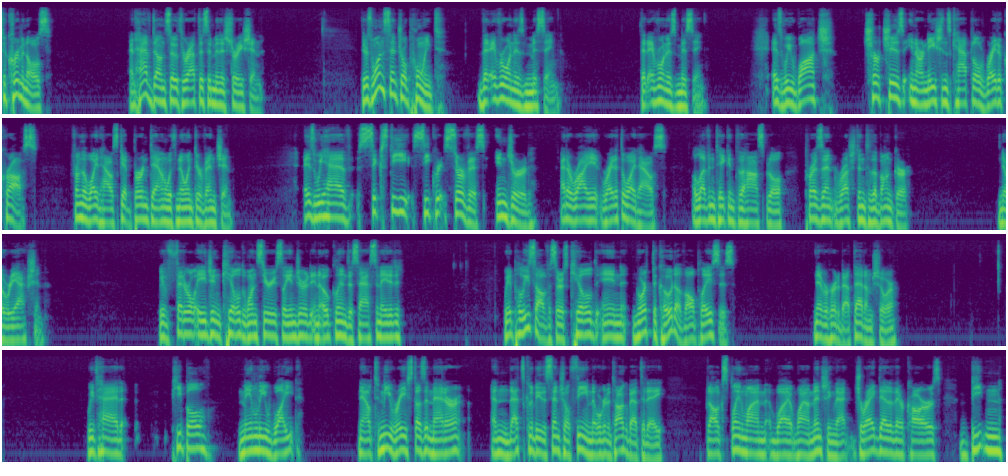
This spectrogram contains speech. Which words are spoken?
to criminals and have done so throughout this administration. There's one central point that everyone is missing. That everyone is missing. As we watch churches in our nation's capital right across from the White House get burned down with no intervention. As we have 60 Secret Service injured at a riot right at the White House, 11 taken to the hospital, President rushed into the bunker. No reaction. We have a federal agent killed, one seriously injured in Oakland, assassinated. We had police officers killed in North Dakota, of all places. Never heard about that, I'm sure. We've had people, mainly white. Now, to me, race doesn't matter, and that's going to be the central theme that we're going to talk about today. But I'll explain why I'm why why I'm mentioning that. Dragged out of their cars, beaten,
